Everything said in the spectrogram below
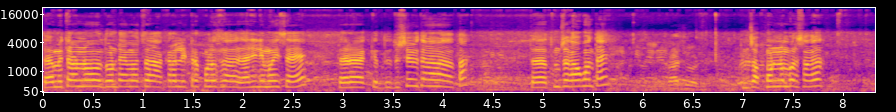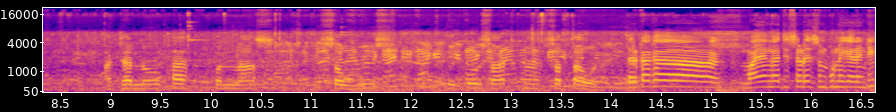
तर मित्रांनो दोन टायमाचं अकरा लिटर फुलं झालेली म्हैस आहे. तर दुसऱ्या विताना आता? तर तुमचं गाव कोणतं आहे? राजवाडी. तुमचा फोन नंबर सांगा. अठ्ठ्याण्णव हां. पन्नास सव्वीस एकोणसाठ सत्तावन्न. तर काका मायांगाची सडाची संपूर्ण गॅरंटी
